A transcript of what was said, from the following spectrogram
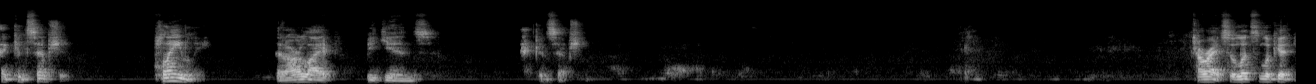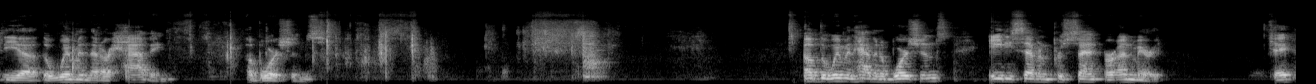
at conception. Plainly, that our life begins at conception. All right, so let's look at the uh, the women that are having abortions. Of the women having abortions, 87% are unmarried. Okay,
